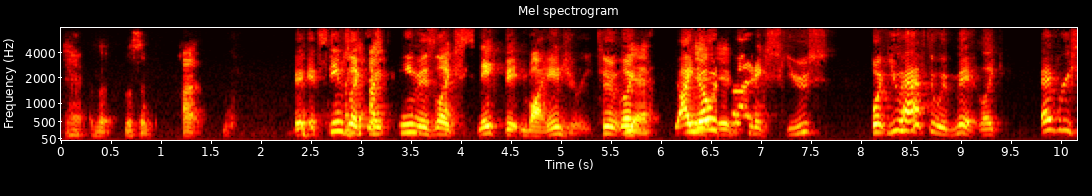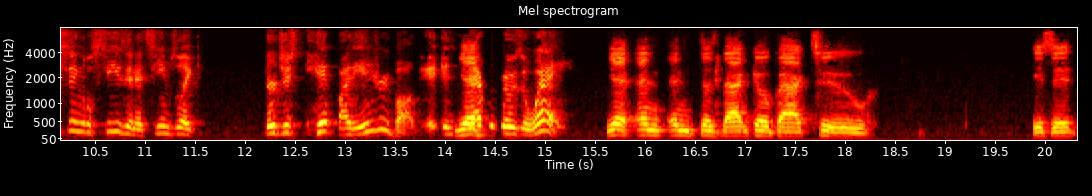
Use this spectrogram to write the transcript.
Yeah, listen, I it, it seems like I, this I, team is like snake bitten by injury too. Like yeah, I know it, it's it, not an excuse, but you have to admit, like every single season, it seems like they're just hit by the injury bug. It, it yeah. never goes away. Yeah, and and does that go back to? Is it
